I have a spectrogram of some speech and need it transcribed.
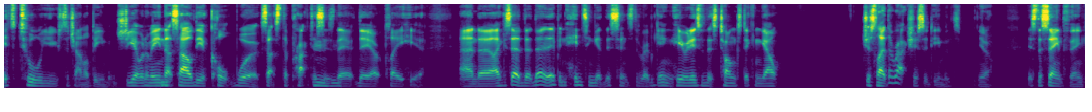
it's a tool used to channel demons. Do you get what I mean? Mm. That's how the occult works. That's the practices Mhm. they they are at play here. And uh, like I said, they they've been hinting at this since the very beginning. Here it is with its tongue sticking out, just like the Rakshasa demons. You know, it's the same thing.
